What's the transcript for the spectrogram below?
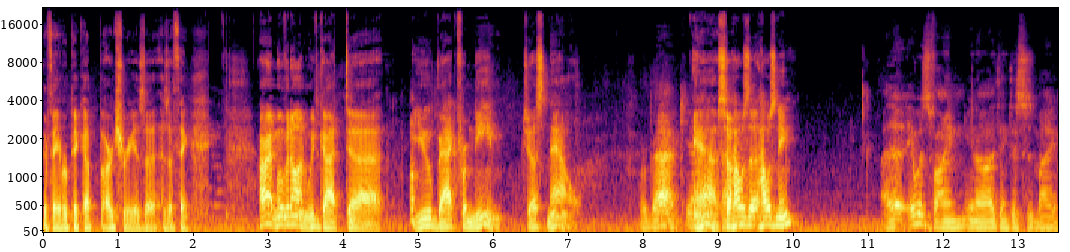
if they ever pick up archery as a, as a thing. All right, moving on. We've got uh, you back from Nîmes just now. We're back. Yeah. Yeah. So how was the, how was Nîmes? Uh, it was fine. You know, I think this is my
